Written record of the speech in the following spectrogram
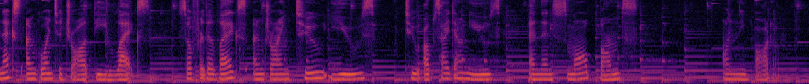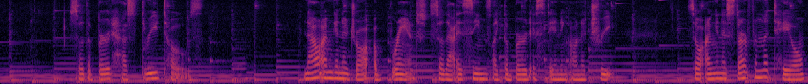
Next, I'm going to draw the legs. So for the legs, I'm drawing two U's, two upside down U's, and then small bumps on the bottom. So the bird has three toes. Now I'm going to draw a branch so that it seems like the bird is standing on a tree. So I'm going to start from the tail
